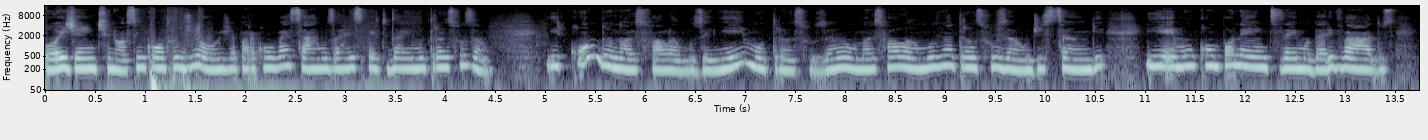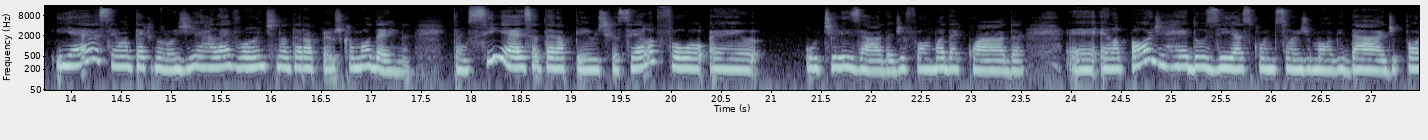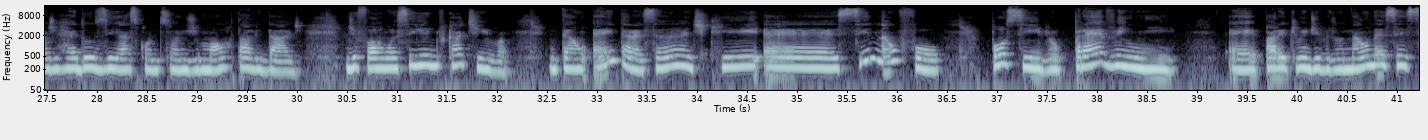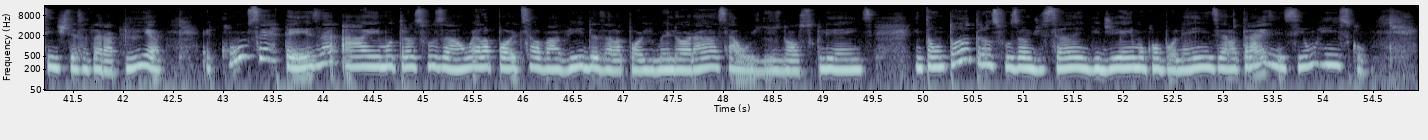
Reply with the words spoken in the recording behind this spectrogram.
Oi, gente, nosso encontro de hoje é para conversarmos a respeito da hemotransfusão. E quando nós falamos em hemotransfusão, nós falamos na transfusão de sangue e hemocomponentes, hemoderivados. E essa é uma tecnologia relevante na terapêutica moderna. Então, se essa terapêutica, se ela for é, utilizada de forma adequada, é, ela pode reduzir as condições de morbidade, pode reduzir as condições de mortalidade de forma significativa. Então, é interessante que, é, se não for possível prevenir é, para que o indivíduo não necessite dessa terapia, é, com certeza a hemotransfusão ela pode salvar vidas, ela pode melhorar a saúde dos nossos clientes. Então, toda transfusão de sangue, de hemocomponentes, ela traz em si um risco,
